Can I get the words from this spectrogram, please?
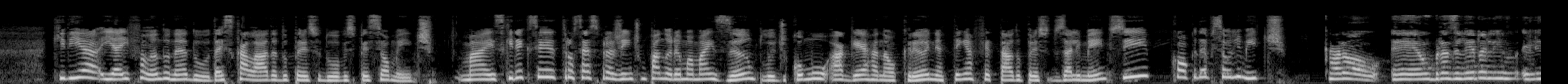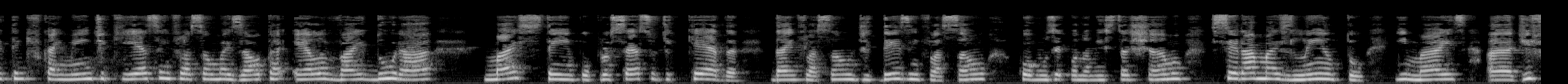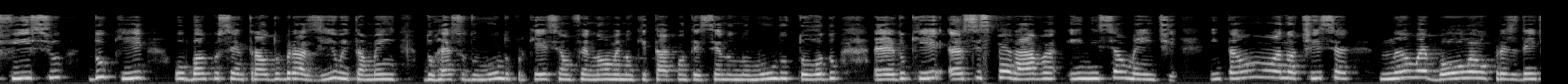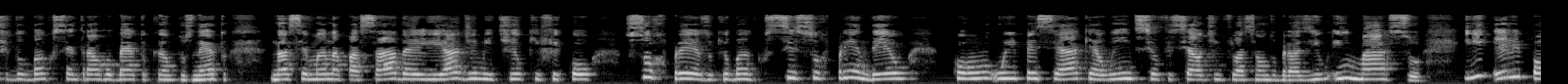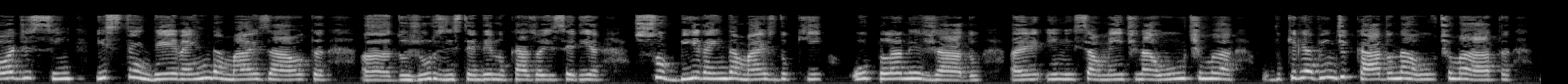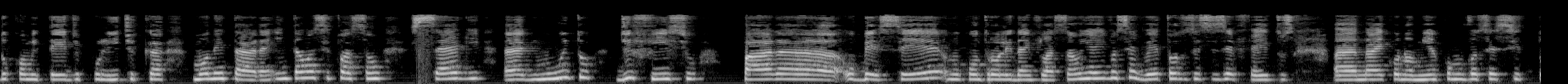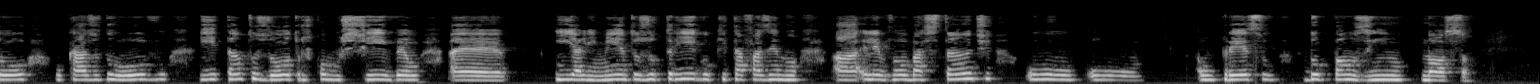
Queria, e aí falando, né, do, da escalada do preço do ovo especialmente, mas queria que você trouxesse para a gente um panorama mais amplo de como a guerra na Ucrânia tem afetado o preço dos alimentos e qual que deve ser o limite. Carol, é, o brasileiro ele, ele tem que ficar em mente que essa inflação mais alta ela vai durar mais tempo. O processo de queda da inflação, de desinflação, como os economistas chamam, será mais lento e mais uh, difícil do que o Banco Central do Brasil e também do resto do mundo, porque esse é um fenômeno que está acontecendo no mundo todo, é, do que é, se esperava inicialmente. Então, a notícia não é boa. O presidente do Banco Central, Roberto Campos Neto, na semana passada, ele admitiu que ficou surpreso, que o banco se surpreendeu com o IPCA, que é o Índice Oficial de Inflação do Brasil, em março. E ele pode sim estender ainda mais a alta uh, dos juros, estender, no caso aí, seria subir ainda mais do que o planejado uh, inicialmente na última, do que ele havia indicado na última ata do Comitê de Política Monetária. Então a situação segue uh, muito difícil para o BC no controle da inflação, e aí você vê todos esses efeitos uh, na economia, como você citou o caso do ovo e tantos outros, combustível uh, e alimentos, o trigo que está fazendo, uh, elevou bastante o, o, o preço do pãozinho nosso.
